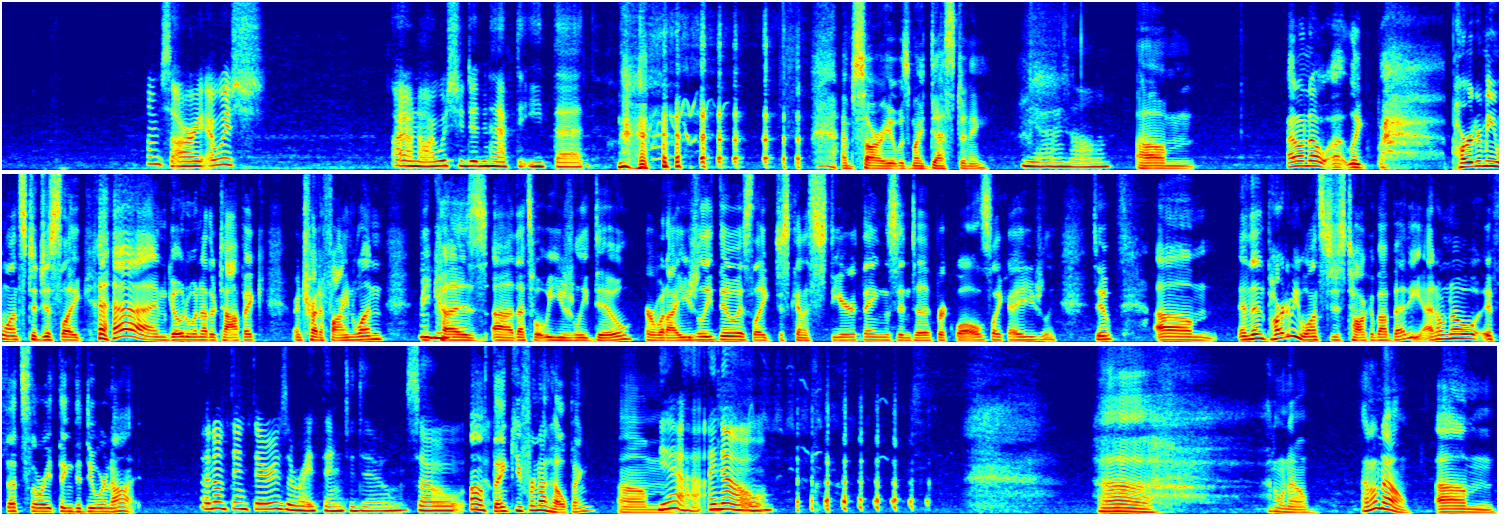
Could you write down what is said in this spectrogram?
I'm sorry. I wish. I don't know. I wish you didn't have to eat that. I'm sorry, it was my destiny. Yeah, I know. um i don't know uh, like part of me wants to just like and go to another topic and try to find one Mhm. because uh that's what we usually do or what i usually do is like just kind of steer things into brick walls like i usually do um and then part of me wants to just talk about betty i don't know if that's the right thing to do or not I don't think there is a right thing to do. So, oh thank you for not helping um yeah, I know. Uh, I don't know. I don't know. Um,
